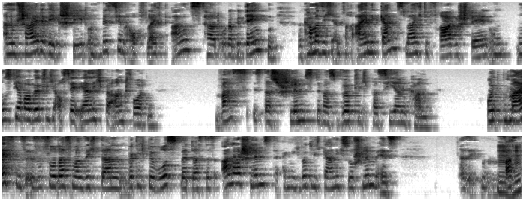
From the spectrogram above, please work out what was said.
an einem Scheideweg steht und ein bisschen auch vielleicht Angst hat oder Bedenken, dann kann man sich einfach eine ganz leichte Frage stellen und muss die aber wirklich auch sehr ehrlich beantworten. Was ist das Schlimmste, was wirklich passieren kann? Und meistens ist es so, dass man sich dann wirklich bewusst wird, dass das Allerschlimmste eigentlich wirklich gar nicht so schlimm ist. Also mhm, was kann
